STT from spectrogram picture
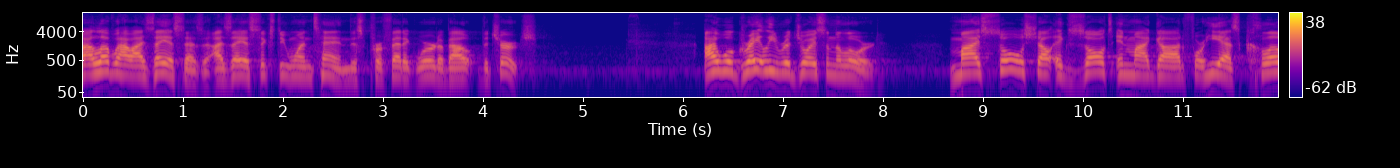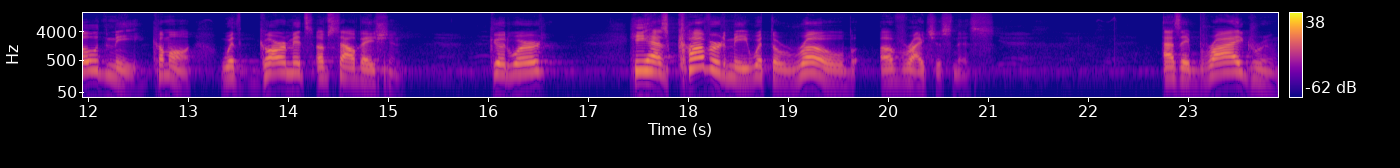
I love how Isaiah says it. Isaiah 61:10, this prophetic word about the church. I will greatly rejoice in the Lord. My soul shall exalt in my God, for he has clothed me. Come on with garments of salvation. Good word. He has covered me with the robe of righteousness. As a bridegroom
